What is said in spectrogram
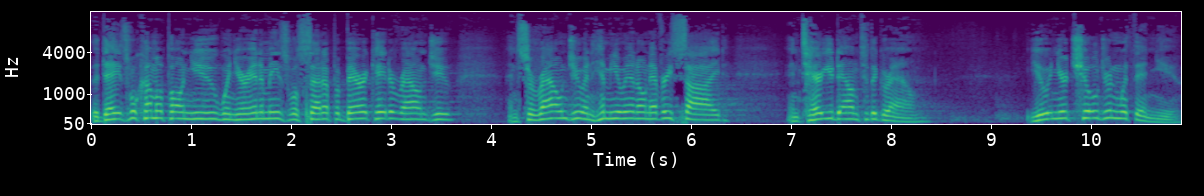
The days will come upon you when your enemies will set up a barricade around you and surround you and hem you in on every side and tear you down to the ground, you and your children within you.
